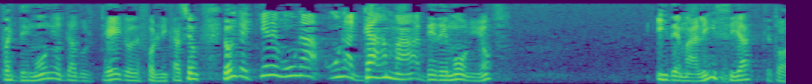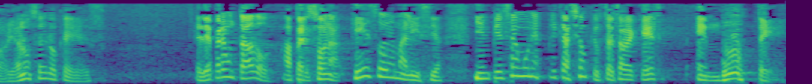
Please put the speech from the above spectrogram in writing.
pues demonios de adulterio, de fornicación. Y oiga, tienen una, una gama de demonios y de malicia, que todavía no sé lo que es. Le he preguntado a personas, ¿qué es eso de malicia? Y empiezan una explicación que usted sabe que es embuste.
